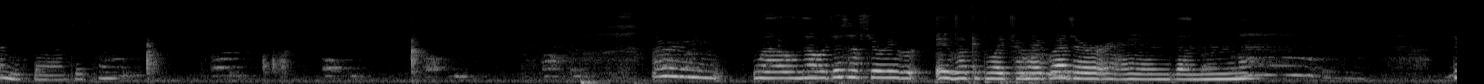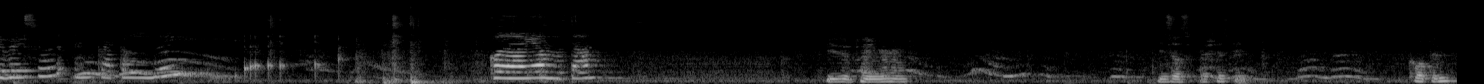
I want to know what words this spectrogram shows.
I'm just playing out this time. Alright, well, now I just have to read a book and wait for my brother and then give it soon and properly. Cause I almost done. He's been playing around. He's also precious, dude. Colton,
